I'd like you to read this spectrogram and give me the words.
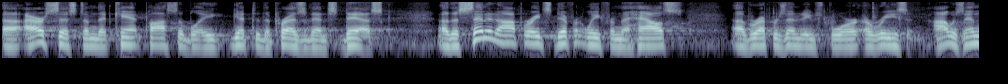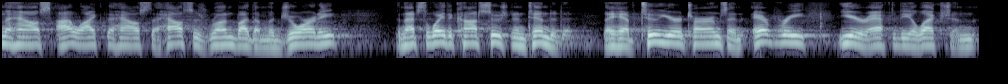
uh, our system that can't possibly get to the president's desk? Uh, the Senate operates differently from the House of representatives for a reason. I was in the House. I like the House. The House is run by the majority, and that's the way the Constitution intended it. They have two year terms, and every year after the election,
